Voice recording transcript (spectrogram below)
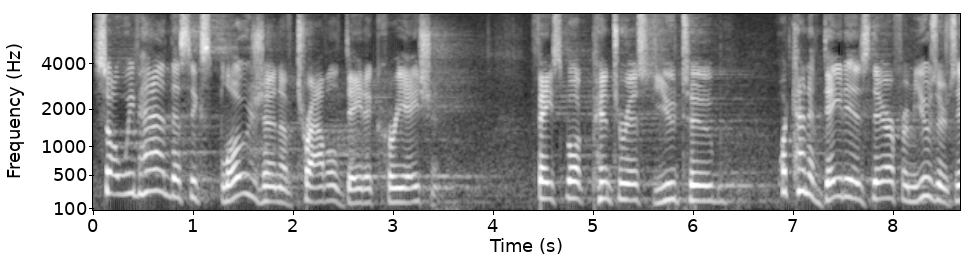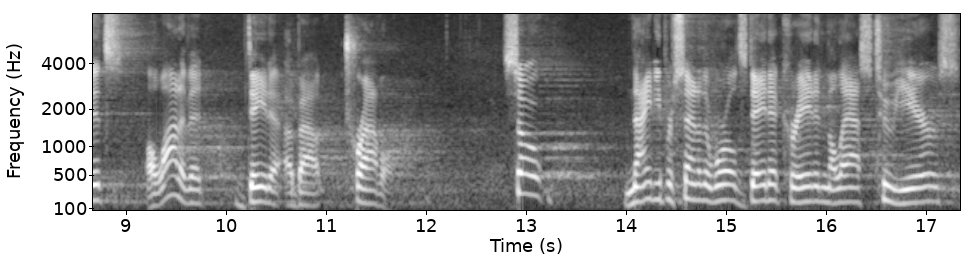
So we've had this explosion of travel data creation. Facebook, Pinterest, YouTube. What kind of data is there from users? It's a lot of it data about travel. So 90% of the world's data created in the last two years,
